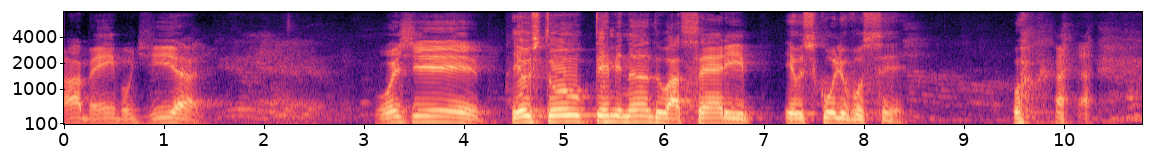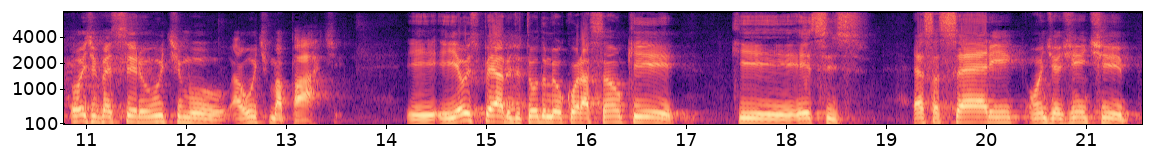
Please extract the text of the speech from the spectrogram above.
Amém, bom dia. Hoje eu estou terminando a série Eu Escolho Você. Hoje vai ser o último, a última parte. E, e eu espero de todo o meu coração que, que esses, essa série, onde a gente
